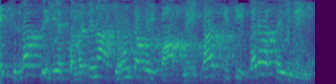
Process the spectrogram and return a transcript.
اس لفظ سے یہ سمجھنا کہ ان کا کوئی باپ نہیں تھا، کسی طرح صحیح نہیں ہے۔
